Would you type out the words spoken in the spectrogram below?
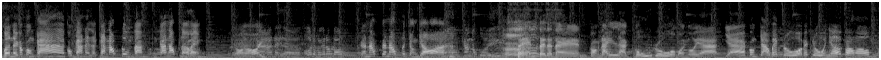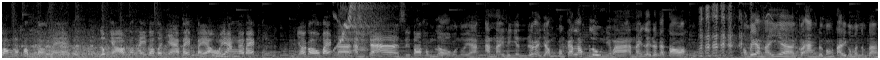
bên đây có con cá con cá này là cá nóc đúng không ta? Con cá nóc nè các bạn. Trời ơi. Cá này là ủa đâu phải cái đâu cá nóc cá nóc nó tròn do à. Cá mặt quỷ Tèn tèn tèn tèn Còn đây là cụ rùa mọi người ạ. À. Dạ con chào bác rùa. Bác rùa nhớ con không? Con là Phong Cận nè. Lúc nhỏ con hay qua bên nhà bác bẻ ổi ăn á bác. Nhớ con không bác? À, Anh cá siêu to khổng lồ mọi người ạ. À. Anh này thì nhìn rất là giống con cá lóc luôn Nhưng mà anh ấy lại rất là to. Không biết anh ấy à, có ăn được ngón tay của mình không ta?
